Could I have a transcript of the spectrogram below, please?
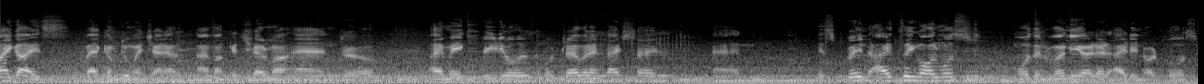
Hi guys, welcome to my channel. I'm Ankit Sharma and uh, I make videos about travel and lifestyle and it's been I think almost more than one year that I did not post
